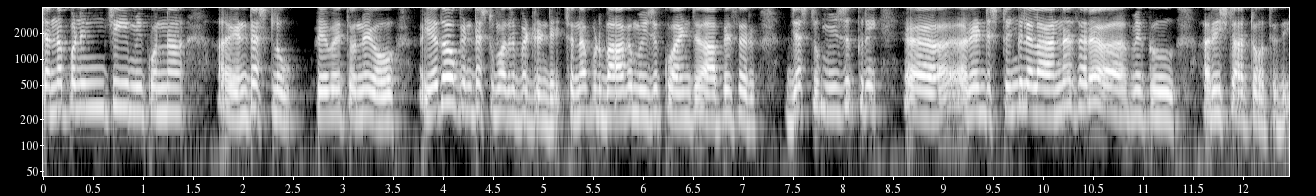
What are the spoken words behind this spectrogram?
చిన్నప్పటి నుంచి మీకున్న ఇంట్రెస్ట్లు ఏవైతే ఉన్నాయో ఏదో ఒక ఇంట్రెస్ట్ మొదలు పెట్టండి. చిన్నప్పుడు బాగా మ్యూజిక్ వాయించి ఆపేశారు. జస్ట్ మ్యూజిక్ని రెండు స్ట్రింగులు ఎలా అన్నా సరే మీకు రీస్టార్ట్ అవుతుంది.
